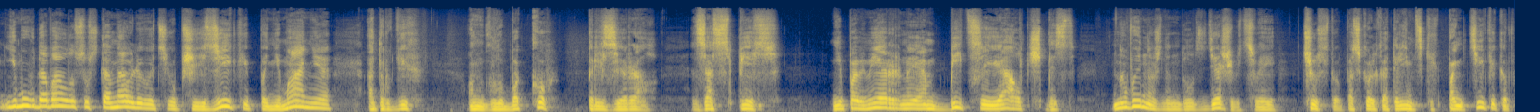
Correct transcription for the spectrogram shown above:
Ему удавалось устанавливать общий язык и понимание, а других он глубоко презирал за спесь, непомерные амбиции и алчность, но вынужден был сдерживать свои чувства, поскольку от римских понтификов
